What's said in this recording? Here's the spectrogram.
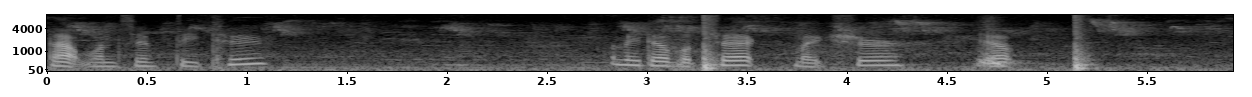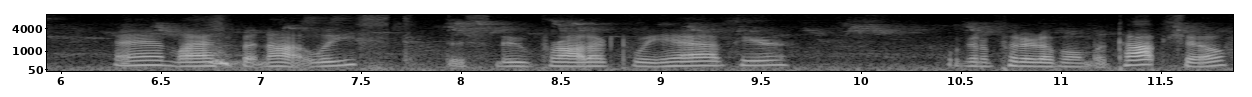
that one's empty too. Let me double check, make sure. Yep. And last but not least, this new product we have here. We're going to put it up on the top shelf.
